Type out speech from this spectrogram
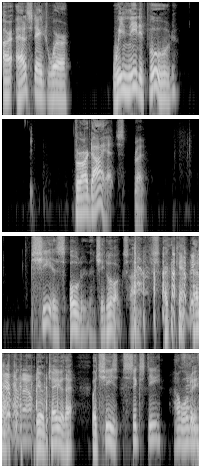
are at a stage where we needed food for our diets. Right. She is older than she looks. I'm, I can't. Be I don't careful now. dare tell you that. But she's 60. How old are you?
